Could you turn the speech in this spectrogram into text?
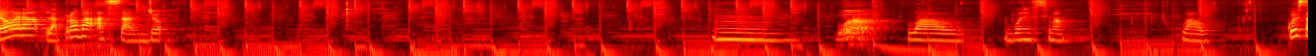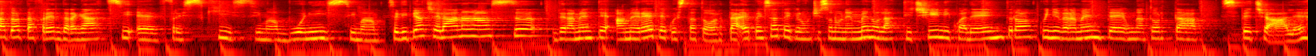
E ora la prova assaggio. Mmm. Buona! Wow, buonissima. Wow. Questa torta fredda ragazzi è freschissima, buonissima. Se vi piace l'ananas veramente amerete questa torta e pensate che non ci sono nemmeno latticini qua dentro, quindi è veramente una torta speciale.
